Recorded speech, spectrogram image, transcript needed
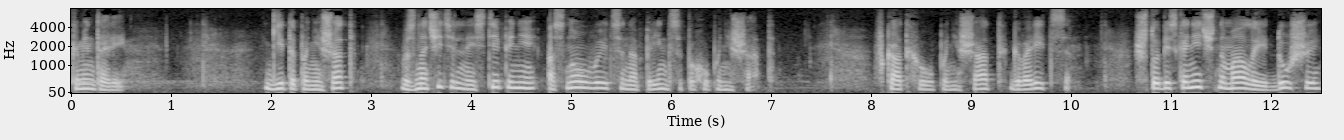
Комментарий. Гита Панишат в значительной степени основывается на принципах Упанишат. В Катха Упанишат говорится, что бесконечно малые души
